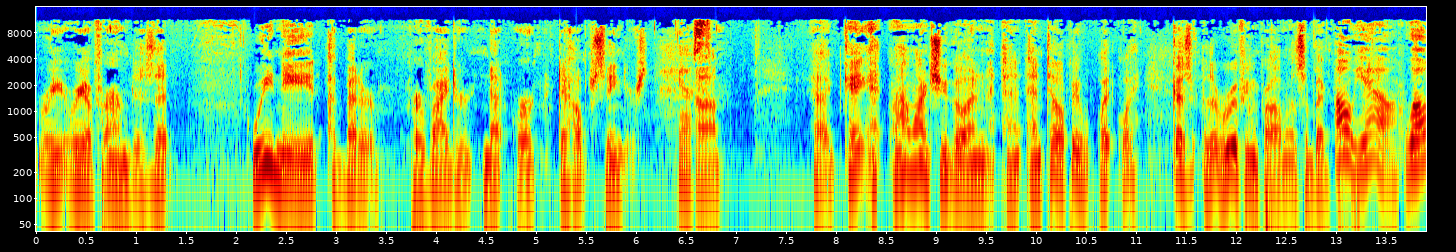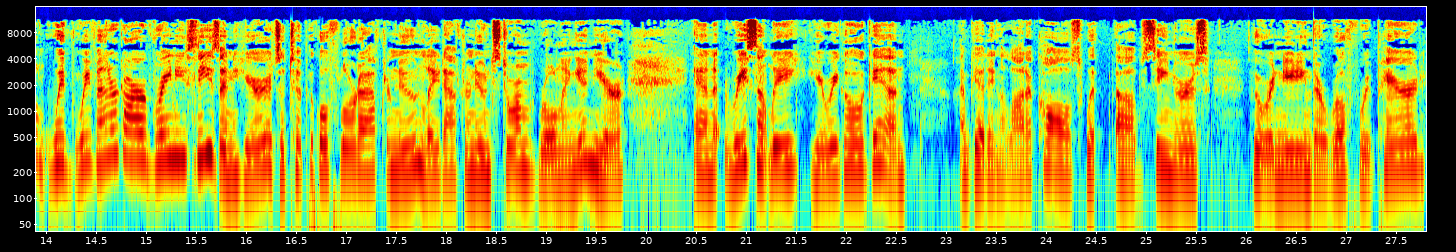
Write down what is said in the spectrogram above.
re- reaffirmed is that we need a better provider network to help seniors. Yes. Um, uh, Kay, why don't you go and, and, and tell people what, because the roofing problem is a big Oh yeah. Well, we've we've entered our rainy season here. It's a typical Florida afternoon, late afternoon storm rolling in here. And recently, here we go again. I'm getting a lot of calls with uh, seniors who are needing their roof repaired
